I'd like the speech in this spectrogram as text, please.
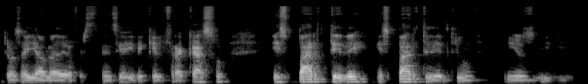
Entonces ahí habla de la persistencia y de que el fracaso es parte de, es parte del triunfo. Y, y,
